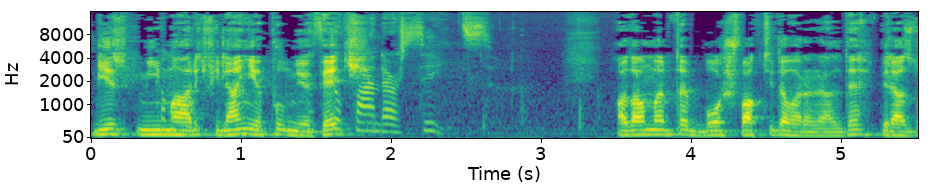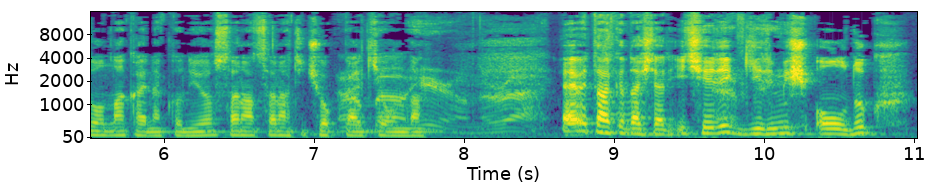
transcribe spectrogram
bir mimari falan yapılmıyor pek. Adamların tabii boş vakti de var herhalde. Biraz da ondan kaynaklanıyor. Sanat sanatçı çok belki ondan. Evet arkadaşlar içeri girmiş olduk.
